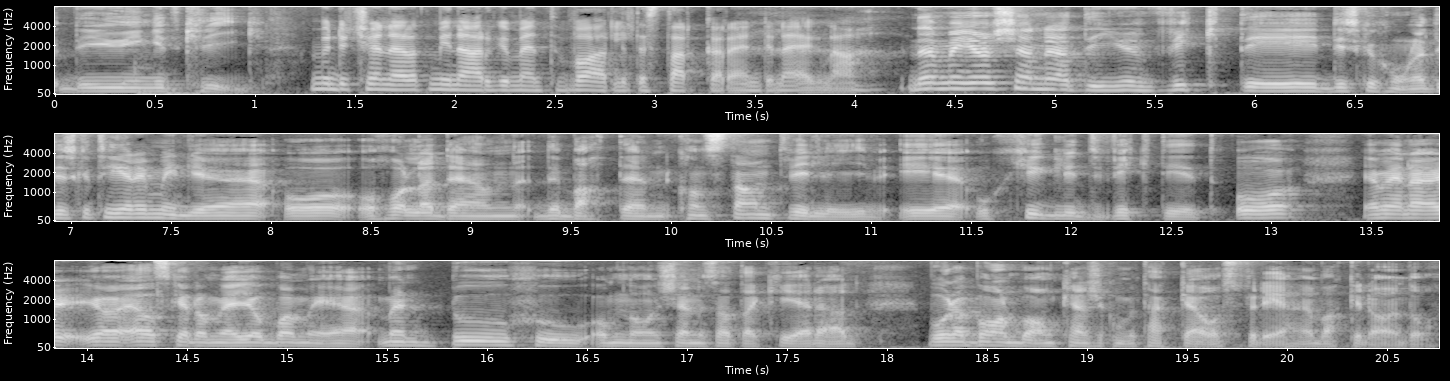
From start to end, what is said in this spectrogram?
Det är ju inget krig. Men du känner att mina argument var lite starkare än dina egna? Nej, men jag känner att det är ju en viktig diskussion. Att diskutera miljö och, och hålla den debatten konstant vid liv är ohyggligt viktigt. Och jag menar, jag älskar dem jag jobbar med, men boohoo om någon känner sig attackerad. Våra barnbarn kanske kommer tacka oss för det en vacker dag ändå.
